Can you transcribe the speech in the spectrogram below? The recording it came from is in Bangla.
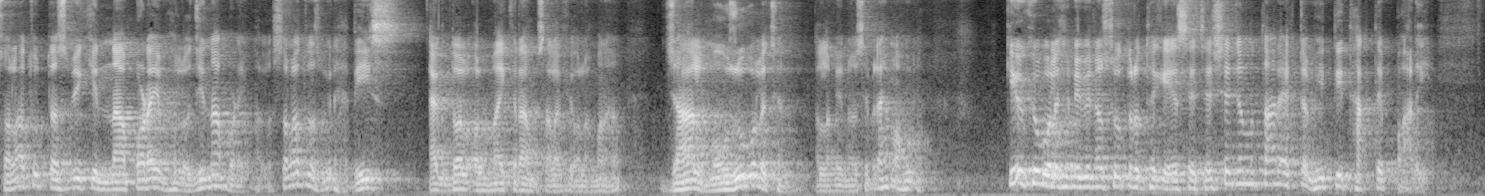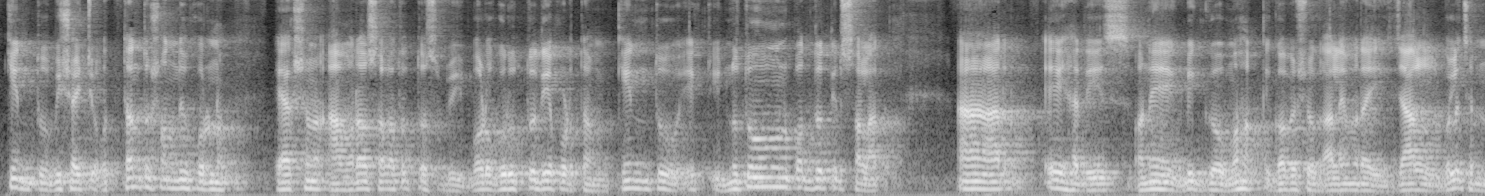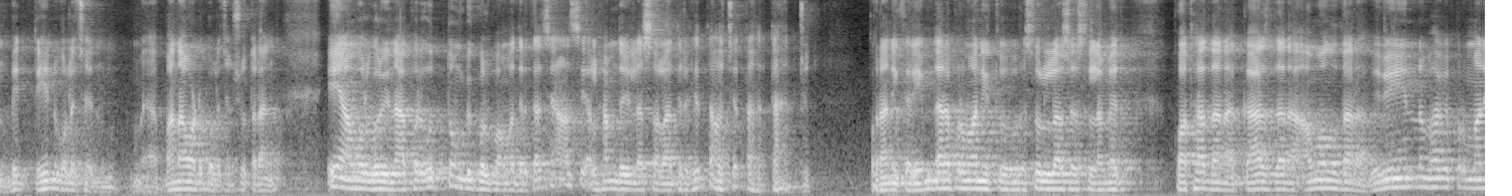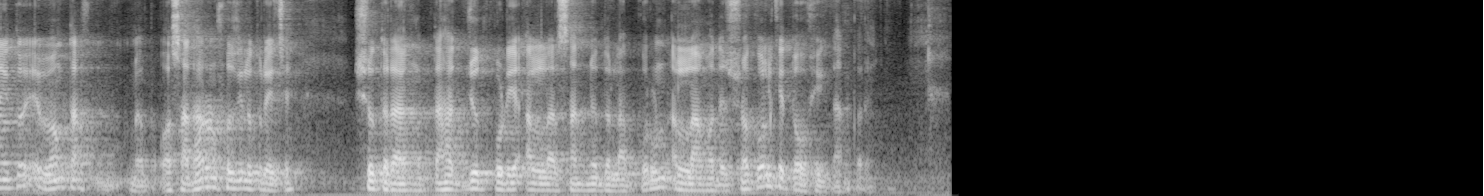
সলাতু তসবি কি না পড়াই ভালো যে না পড়াই ভালো। সলাতু তসবির হাদিস, একদল অলমাইকরাম সালাফি ওলামা জাল মৌজু বলেছেন, আল্লাহ বিন নসিব রাহমাহুল্লাহ। কেউ কেউ বলেছে বিভিন্ন সূত্র থেকে এসেছে সেজন্য তার একটা ভিত্তি থাকতে পারে। কিন্তু বিষয়টি অত্যন্ত সন্দেহপূর্ণ। একসময় আমরাও সলাত তসবি বড় গুরুত্ব দিয়ে পড়তাম, কিন্তু একটি নতুন পদ্ধতির সলাৎ আর এই হাদিস অনেক বিজ্ঞ মহাক্কি গবেষক, আলেমরাই জাল বলেছেন, ভিত্তিহীন বলেছেন, বানাওয়াট বলেছেন। সুতরাং এই আমলগুলি না করে উত্তম বিকল্প আমাদের কাছে আছে। আলহামদুলিল্লাহ সালাদের ক্ষেত্রে হচ্ছে তাহা তাহাজুদ কোরআনী করিম দ্বারা প্রমাণিত রসুল্লাহ সাল্লামের কথা দ্বারা, কাজ দ্বারা, আমল দ্বারা বিভিন্নভাবে প্রমাণিত এবং তার অসাধারণ ফজিলত রয়েছে। সুতরাং তাহাজুদ পড়ে আল্লাহর সান্নিধ্য লাভ করুন। আল্লাহ আমাদের সকলকে তৌফিক দান করেন।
